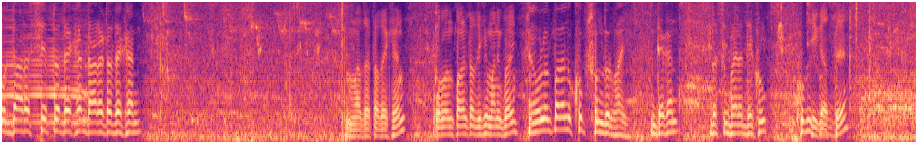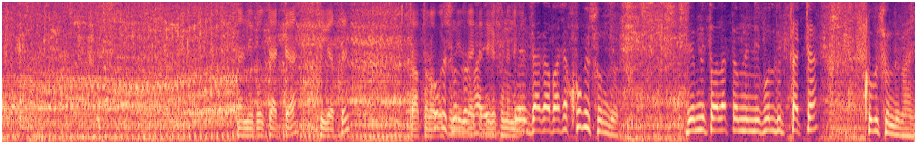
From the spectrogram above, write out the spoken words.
ওর দাঁড়ার শেপটা দেখেন দাঁড়াটা দেখেন। মাজাটা দেখেন। ওলন পালনটা দেখি মানিক ভাই। ওলন পালন খুব সুন্দর ভাই। দেখেন দর্শক ভাইরা দেখুক খুবই ঠিক আছে। নিপুল চারটা ঠিক আছে। তো আপনারা অবশ্যই শুনে নেবেন। জায়গা বাসা খুবই সুন্দর। যেমনি তলা তেমনি নিপুল দুই চারটা। খুবই সুন্দর ভাই।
